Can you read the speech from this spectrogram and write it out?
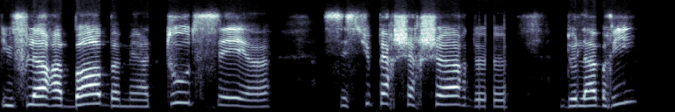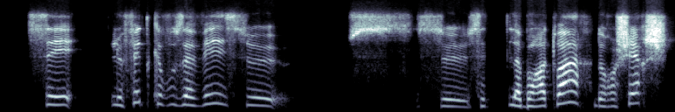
une fleur à Bob, mais à tous ces, euh, ces super chercheurs de, de l'abri, c'est le fait que vous avez ce, ce, laboratoire de recherche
